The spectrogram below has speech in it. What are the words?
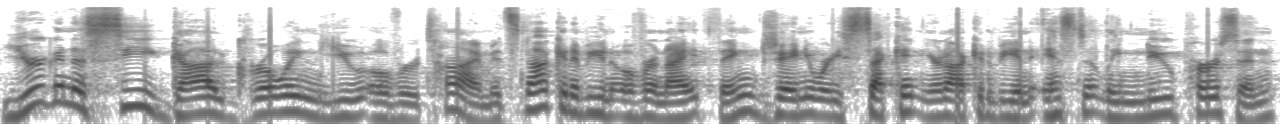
you're going to see God growing you over time. It's not going to be an overnight thing. January 2nd, you're not going to be an instantly new person,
